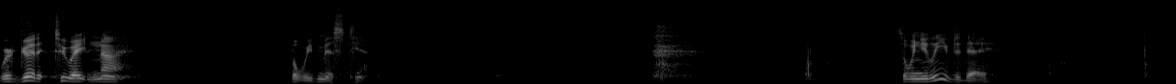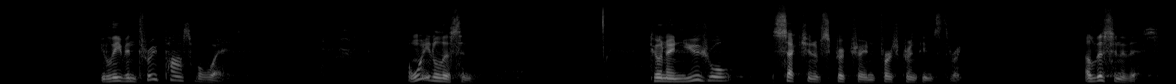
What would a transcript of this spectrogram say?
We're good at 2, 8, and 9, but we've missed 10. So when you leave today, you leave in three possible ways. I want you to listen to an unusual section of Scripture in 1 Corinthians 3. Now, listen to this.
